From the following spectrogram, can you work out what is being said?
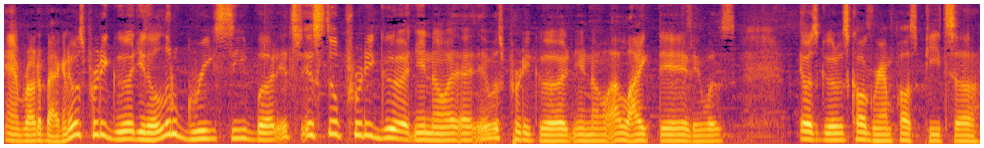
and brought it back, and it was pretty good. You know, a little greasy, but it's it's still pretty good. You know, it, it was pretty good. You know, I liked it. It was it was good. It was called Grandpa's Pizza.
